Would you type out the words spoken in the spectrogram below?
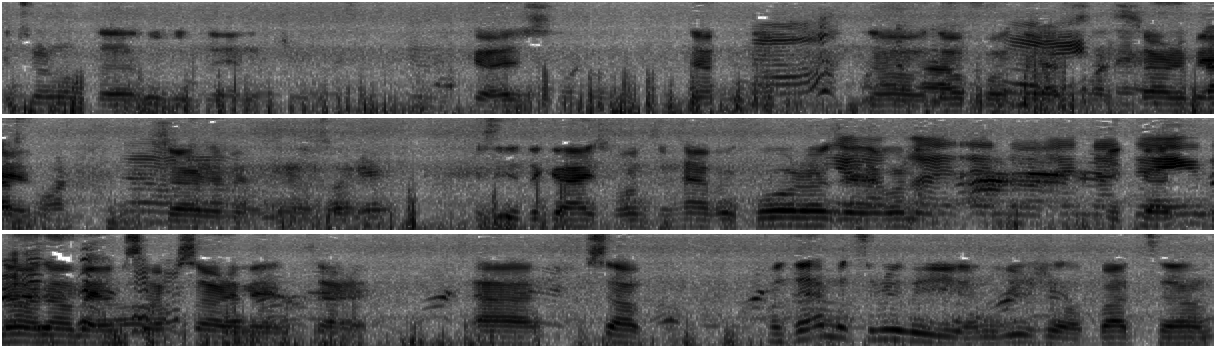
in terms of the losing the energy. Because no, No. no, no, for Sorry. that. Sorry, man. No. Sorry, man. No, sorry. You see, the guys want to have a photos. Yeah, they I, want I know. I'm not because, doing no, no, man. So, sorry, man. Sorry. Uh, so, for them, it's really unusual. But um,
